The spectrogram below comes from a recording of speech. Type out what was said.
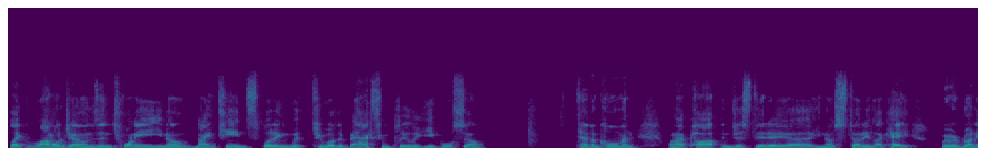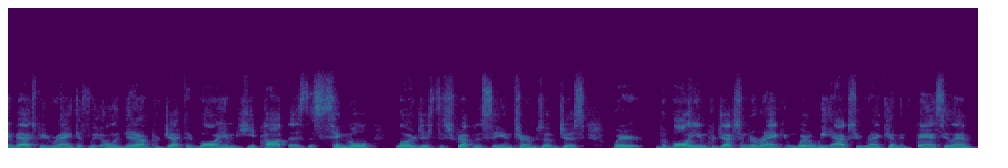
like Ronald Jones in 20, you know, 19 splitting with two other backs completely equal. So Tevin Coleman, when I popped and just did a uh, you know study like, hey, where would running backs be ranked if we only did it on projected volume? He popped as the single largest discrepancy in terms of just where the volume projects him to rank and where we actually rank him in fantasy land.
